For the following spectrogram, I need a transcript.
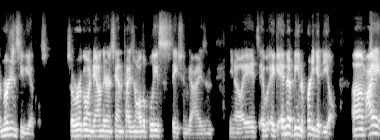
emergency vehicles. So we are going down there and sanitizing all the police station guys, and you know it's it, it ended up being a pretty good deal. Um, I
